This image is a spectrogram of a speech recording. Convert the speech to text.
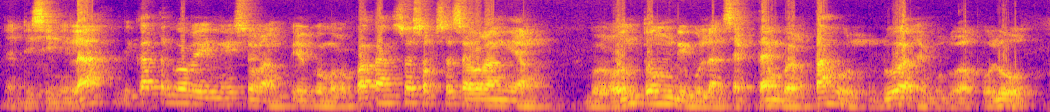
Dan di sinilah di kategori ini seorang Virgo merupakan sosok seseorang yang beruntung di bulan September tahun 2020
